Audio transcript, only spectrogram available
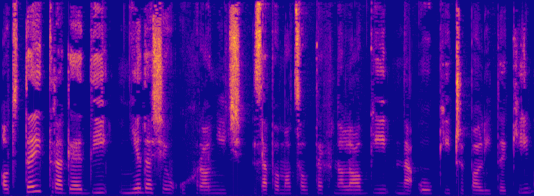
Od tej tragedii nie da się uchronić za pomocą technologii, nauki czy polityki,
